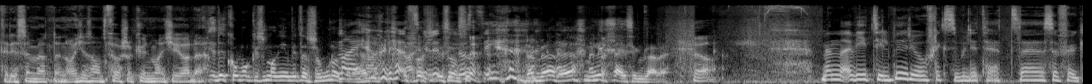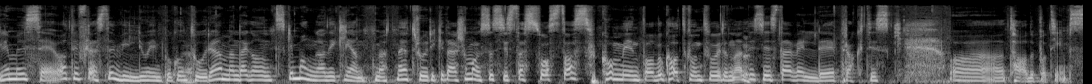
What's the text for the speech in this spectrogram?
til disse møtene nå. ikke sant? Før så kunne man ikke gjøre det. Det kommer ikke så mange invitasjoner Nei, til det var det skulle til å si. Hvem er det? Men litt reising ble det. Ja. Men vi tilbyr jo fleksibilitet, eh, selvfølgelig. Men vi ser jo at de fleste vil jo inn på kontoret. Men det er ganske mange av de klientmøtene. Jeg tror ikke det er så mange som syns det er så stas å komme inn på advokatkontorene. De syns det er veldig praktisk å ta det på Teams.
